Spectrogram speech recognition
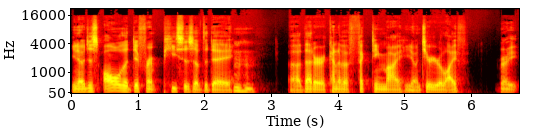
you know, just all the different pieces of the day Mhm. uh, that are kind of affecting my, you know, interior life. Right.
